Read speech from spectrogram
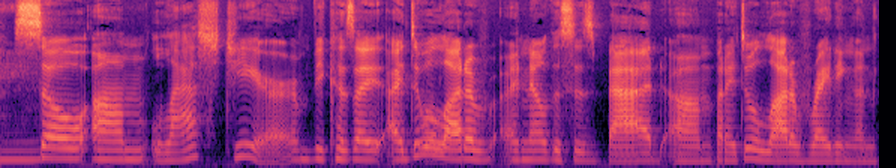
Right. so um, last year because I, I do a lot of i know this is bad um, but i do a lot of writing on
